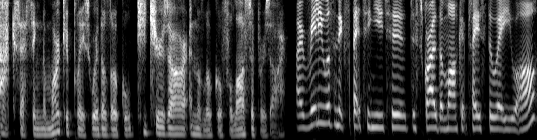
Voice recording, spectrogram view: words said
accessing the marketplace where the local teachers are and the local philosophers are. I really wasn't expecting you to describe the marketplace the way you are.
